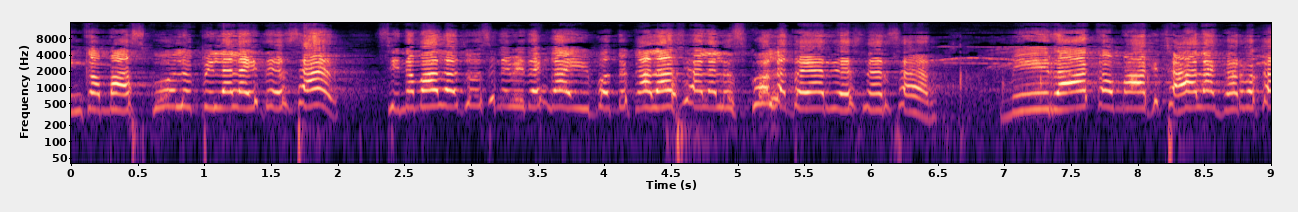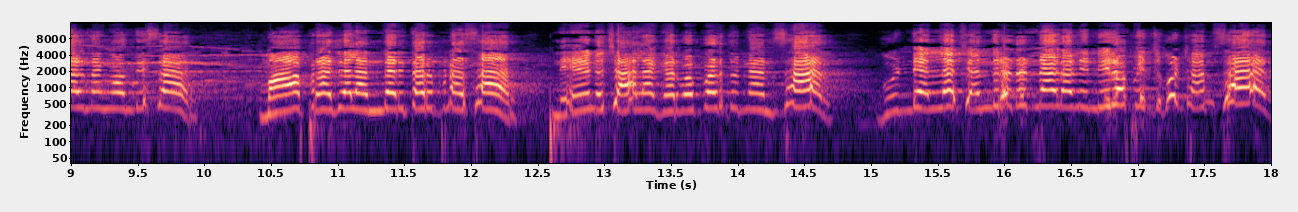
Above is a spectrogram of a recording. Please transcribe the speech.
ఇంకా మా స్కూల్ పిల్లలైతే సార్ సినిమాలో చూసిన విధంగా ఈ పొద్దు కళాశాలలు స్కూల్లో తయారు చేసినారు సార్. మీ రాక మాకు చాలా గర్వకారణంగా ఉంది సార్. మా ప్రజలందరి తరపున నేను చాలా గర్వపడుతున్నాను సార్. గుండెల్లో చంద్రుడున్నాడని నిరూపించుకుంటాం సార్.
